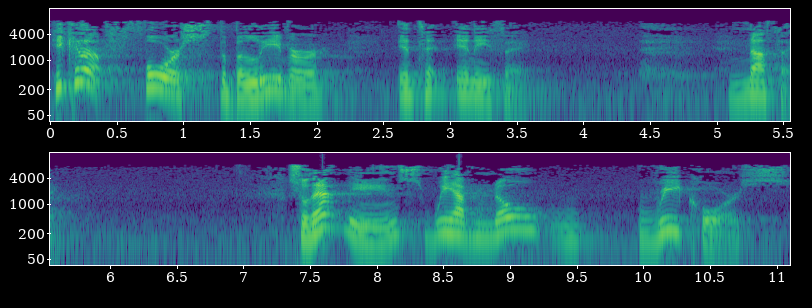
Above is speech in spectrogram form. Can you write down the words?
He cannot force the believer into anything. Nothing. So that means we have no recourse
